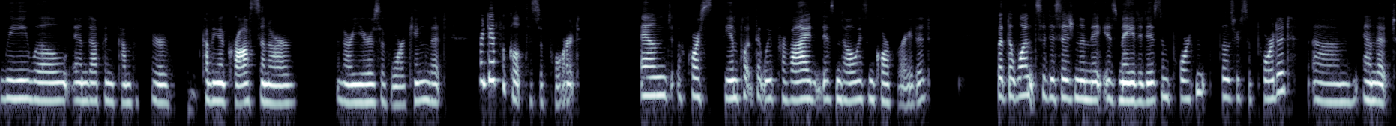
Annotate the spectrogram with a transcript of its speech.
we will end up encom- or coming across in our in our years of working that are difficult to support. And of course, the input that we provide isn't always incorporated. But that once a decision is made, it is important those are supported, um, and that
